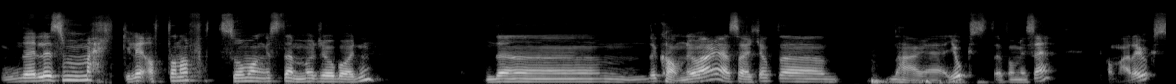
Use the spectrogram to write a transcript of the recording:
Det er liksom merkelig at han har fått så mange stemmer, Joe Biden. Det, det kan jo være. Jeg sier ikke at det, det her er juks, det får vi se. Det kan være det juks,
